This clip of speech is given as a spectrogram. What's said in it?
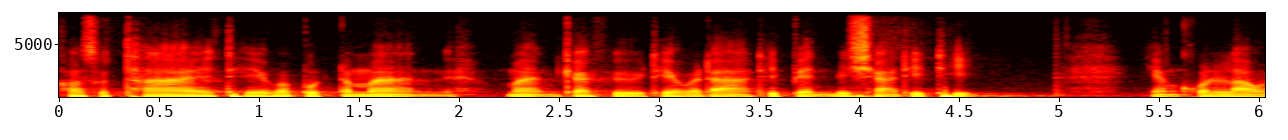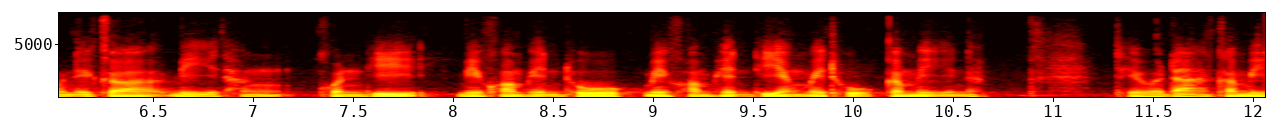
ข้อสุดท้ายเทวปุตตมานเนี่ยมานก็คือเทวดาที่เป็นมิจฉาทิฏฐิ อย่างคนเราเนี่ยก็มีทั้งคนที่มีความเห็นถูก มีความเห็นที่ยังไม่ถูกก็มีนะเทวดาก็มี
